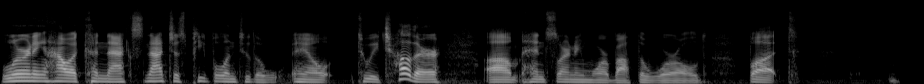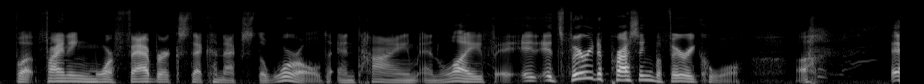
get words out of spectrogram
learning how it connects not just people into the you know to each other, um, hence learning more about the world, but but finding more fabrics that connects the world and time and life. It, it's very depressing, but very cool. Uh,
